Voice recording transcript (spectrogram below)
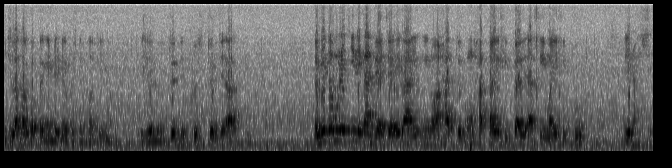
Jelas aku pengen dia Gus Fatimah. Dia nutut di Gus Dur cek Lalu kita mulai cilik kan diajari lah yuk minu ahadukum hatta yuhibbal akhi ma yuhibbu di nafsi.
